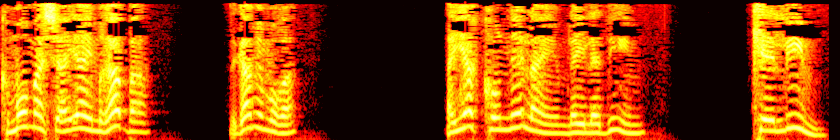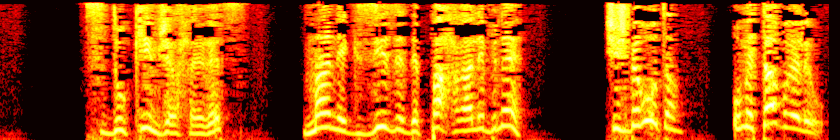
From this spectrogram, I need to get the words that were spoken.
כמו מה שהיה עם רבא, זה גם אמורה, היה קונה להם, לילדים, כלים סדוקים של חרס, מן הגזיזה דפחרא לבנה, שישברו אותם, ומתברא להו.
